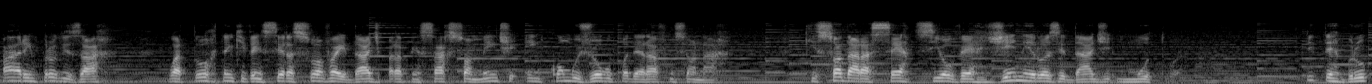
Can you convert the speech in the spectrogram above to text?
para improvisar, o ator tem que vencer a sua vaidade para pensar somente em como o jogo poderá funcionar, que só dará certo se houver generosidade mútua. Peter Brook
